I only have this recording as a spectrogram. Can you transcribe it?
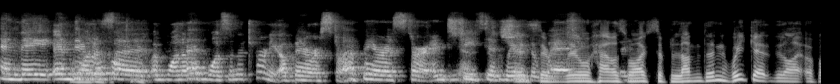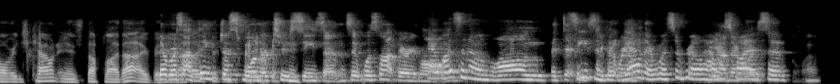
and they and there one was of them, a, one of a- them was an attorney, a barrister. a barrister, and she did and wear There's the the wig. Real Housewives of London. We get the like of Orange County and stuff like that over there here. was, I think, just one or two seasons. It was not very long. It wasn't a long season, but around. yeah, there was a Real Yeah, there Housewives of, Wow.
